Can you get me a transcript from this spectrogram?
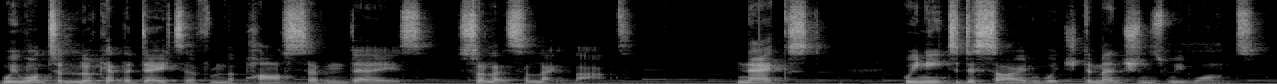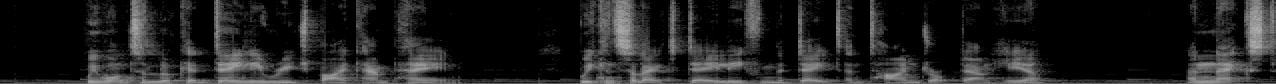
We want to look at the data from the past seven days, so let's select that. Next, we need to decide which dimensions we want. We want to look at daily reach by campaign. We can select daily from the date and time drop down here. And next,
